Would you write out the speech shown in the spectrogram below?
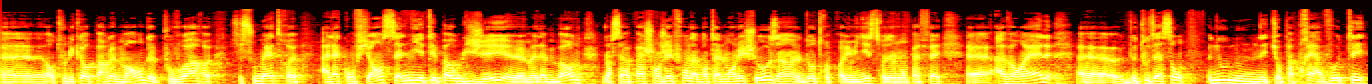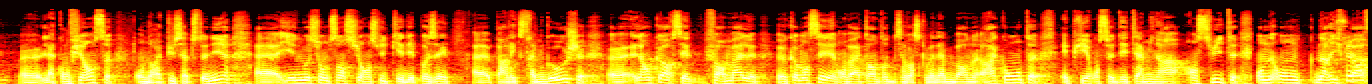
euh, en tous les cas au Parlement, de pouvoir euh, se soumettre à la confiance. Elle n'y était pas obligée, Madame Borne. Alors, ça ne va pas changer fondamentalement les choses. Hein. D'autres premiers ministres ne l'ont pas fait avant elle. de toute façon, nous, nous n'étions pas prêts à voter la confiance. On aurait pu s'abstenir. il y a une motion de censure ensuite qui est déposée par l'extrême gauche. là encore, c'est formal commencé. On va attendre de savoir ce que Madame Borne raconte, et puis on se déterminera ensuite. On n'arrive pas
